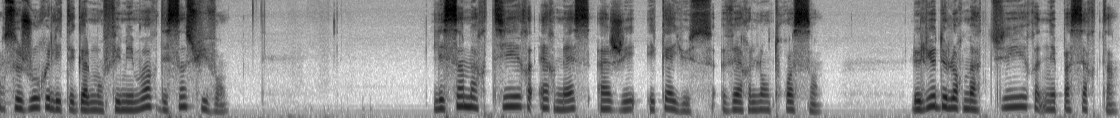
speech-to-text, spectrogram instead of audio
En ce jour, il est également fait mémoire des saints suivants. Les saints martyrs Hermès, Agé et Caius, vers l'an 300. Le lieu de leur martyre n'est pas certain.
